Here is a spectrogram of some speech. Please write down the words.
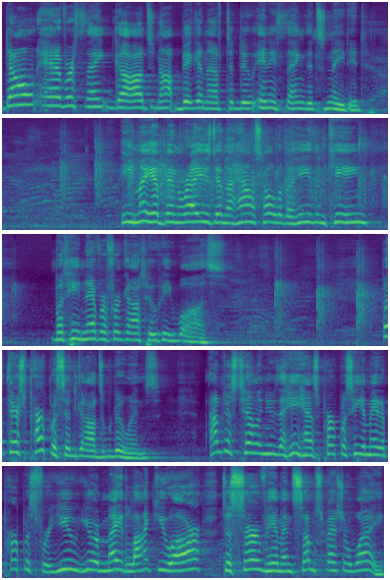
Don't ever think God's not big enough to do anything that's needed. He may have been raised in the household of a heathen king, but he never forgot who he was. But there's purpose in God's doings. I'm just telling you that He has purpose. He made a purpose for you. You're made like you are to serve Him in some special way.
